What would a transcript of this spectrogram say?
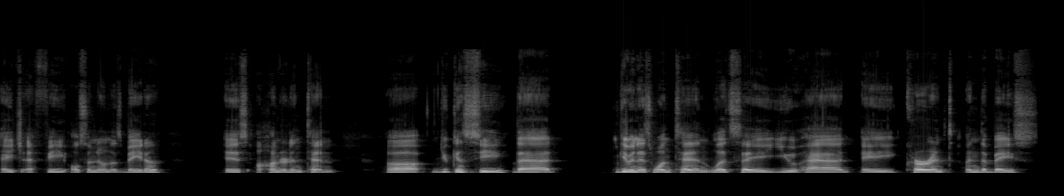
HFE, also known as beta, is 110. Uh, you can see that given it's 110, let's say you had a current in the base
